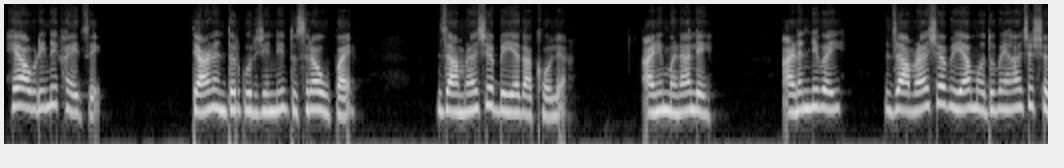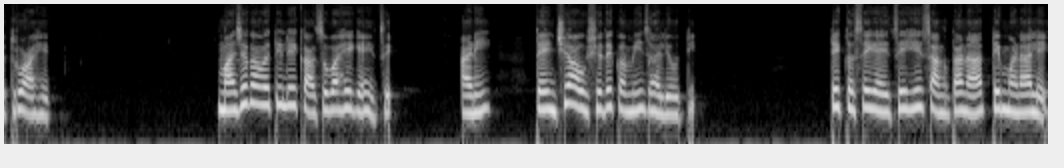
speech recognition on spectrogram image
हे आवडीने खायचे. त्यानंतर गुरुजींनी दुसरा उपाय. जांभळाच्या बिया दाखवल्या. आणि म्हणाले आनंदीबाई जांभळाच्या बिया मधुमेहाचे शत्रू आहेत. माझ्या गावातील एक आजोबा हे घ्यायचे आणि त्यांची औषधे कमी झाली होती. ते कसे घ्यायचे हे सांगताना ते म्हणाले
